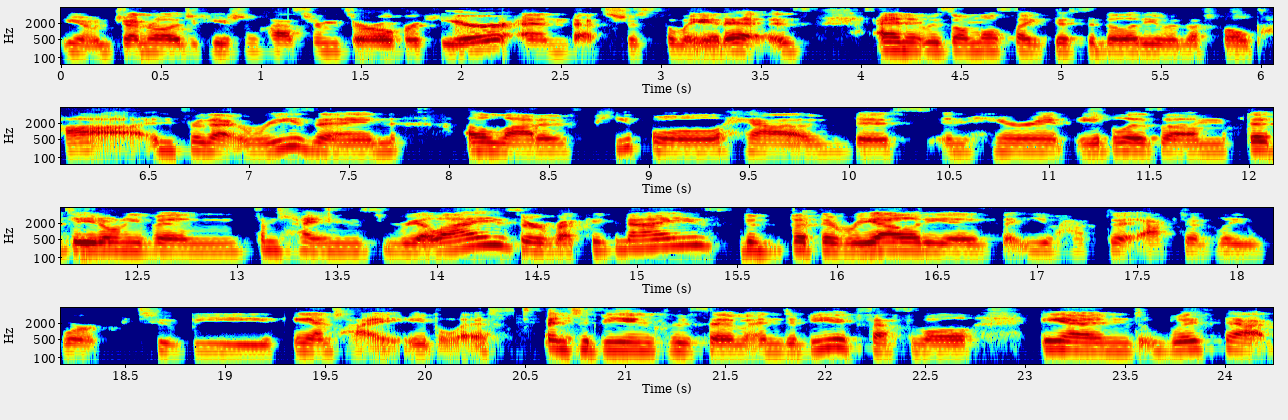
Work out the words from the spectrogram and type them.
you know general education classrooms are over here and that's just the way it is. And it was almost like disability was a faux pas. And for that reason, a lot of people have this inherent ableism that they don't even sometimes realize or recognize. But the reality is that you have to actively work to be anti ableist and to be inclusive and to be accessible. And with that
